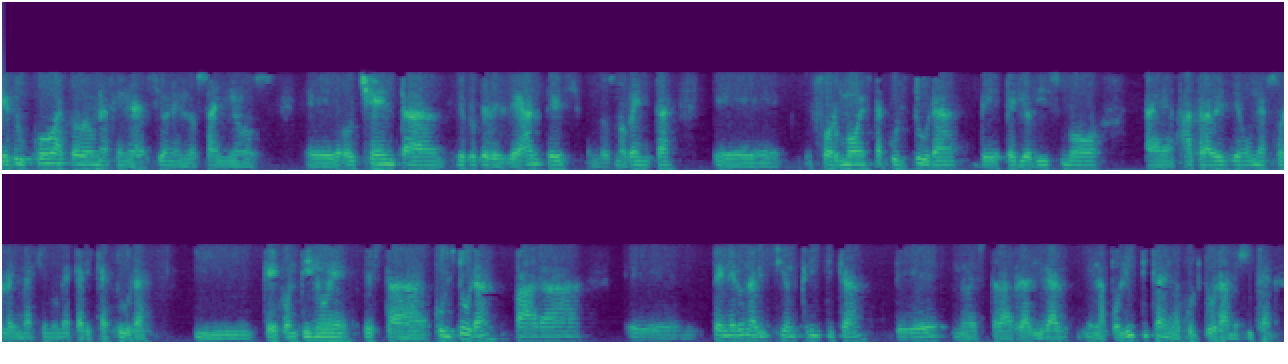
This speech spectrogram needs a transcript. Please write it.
educó a toda una generación en los años eh, 80, yo creo que desde antes, en los 90, eh, formó esta cultura de periodismo eh, a través de una sola imagen, una caricatura, y que continúe esta cultura para eh, tener una visión crítica de nuestra realidad en la política, en la cultura mexicana.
